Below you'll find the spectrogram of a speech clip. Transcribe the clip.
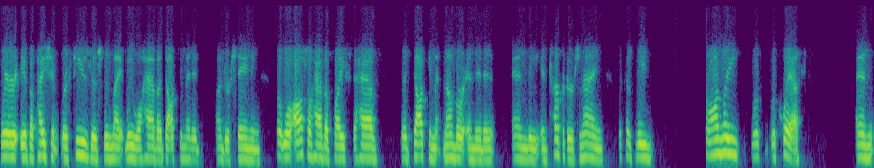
where if a patient refuses, we may, we will have a documented understanding, but we'll also have a place to have the document number and then it, and the interpreter's name because we strongly re- request and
